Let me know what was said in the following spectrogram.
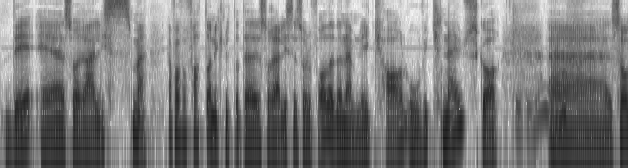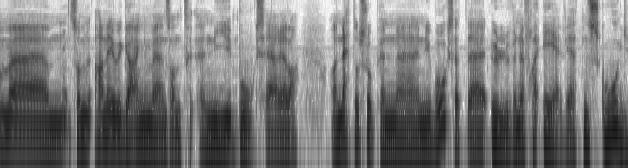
Det er så realisme. Iallfall forfatterne er knytta til så realistisk som du får det. Det er nemlig Karl Ove Knausgård. Eh, som, eh, som, han er jo i gang med en sånn en ny bokserie. da og nettopp sluppet en eh, ny bok som heter 'Ulvene fra evighetens skog',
